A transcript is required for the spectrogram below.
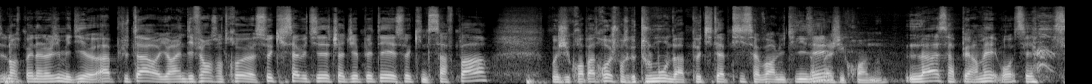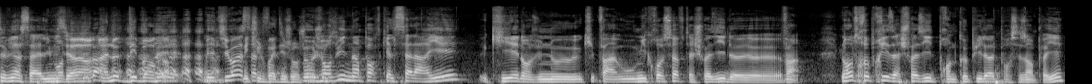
pas, non, c'est pas une analogie, mais dit, euh, ah, plus tard, il y aura une différence entre euh, ceux qui savent utiliser ChatGPT et ceux qui ne savent pas. Moi, j'y crois pas trop. Je pense que tout le monde va petit à petit savoir l'utiliser. Moi, j'y crois, moi. Là, ça permet, bon, c'est c'est bien, ça alimente un, un autre débat encore. Mais tu vois, mais ça- tu le vois déjà aujourd'hui. aujourd'hui, n'importe quel salarié qui est dans une, qui- enfin, où Microsoft a choisi de, enfin, l'entreprise a choisi de prendre copilote pour ses employés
